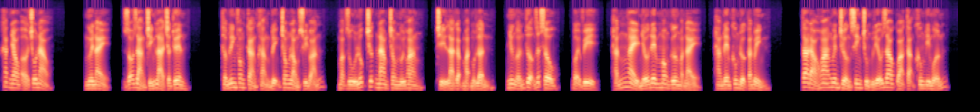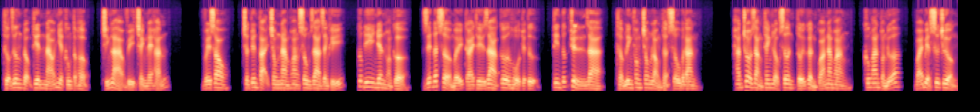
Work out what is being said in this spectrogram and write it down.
khác nhau ở chỗ nào? Người này, rõ ràng chính là trần tuyên. Thẩm linh phong càng khẳng định trong lòng suy đoán, mặc dù lúc trước nam trong núi hoang chỉ là gặp mặt một lần, nhưng ấn tượng rất sâu, bởi vì hắn ngày nhớ đêm mong gương mặt này, hàng đêm không được căn bình. Ta đào hoa nguyên trường sinh chủng liễu giao quả tặng không đi mớn thượng dương động thiên náo nhiệt không tập hợp, chính là vì tránh né hắn. Về sau, trần tuyên tại trong nam hoang sông ra danh khí, cướp đi nhân hoàng cờ, giết đất sở mấy cái thế gia cơ hồ tuyệt tự, tin tức truyền ra, thẩm linh phong trong lòng thật sâu bất an. Hắn cho rằng thanh lộc sơn tới gần quá nam hoang, không an toàn nữa, bãi biệt sư trưởng,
